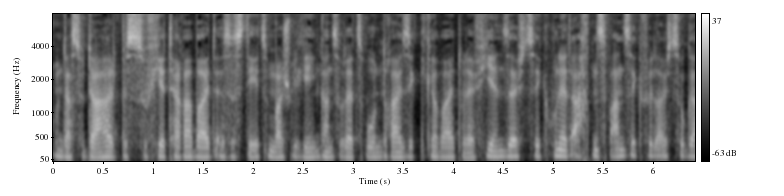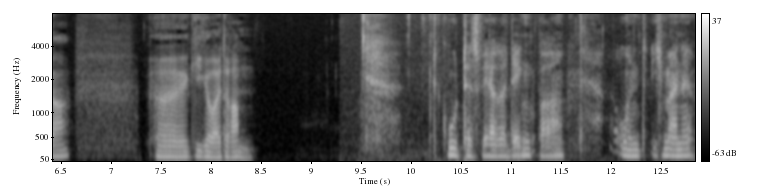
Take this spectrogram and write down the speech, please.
Und dass du da halt bis zu 4 Terabyte SSD zum Beispiel gehen kannst oder 32 Gigabyte oder 64, 128 vielleicht sogar äh, Gigabyte RAM. Gut, das wäre denkbar. Und ich meine,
